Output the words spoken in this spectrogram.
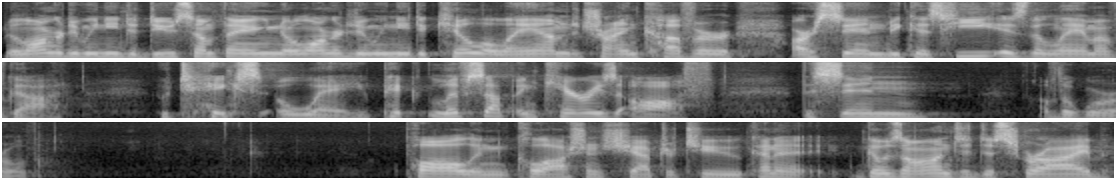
No longer do we need to do something, no longer do we need to kill a lamb to try and cover our sin because he is the Lamb of God who takes away, pick, lifts up and carries off the sin of the world. Paul in Colossians chapter 2 kind of goes on to describe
